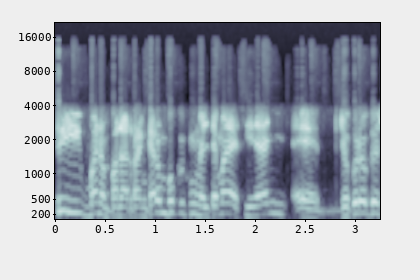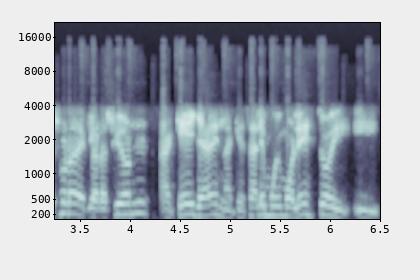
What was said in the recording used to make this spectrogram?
Sí, bueno, para arrancar un poco con el tema de Zidane, eh, yo creo que es una declaración aquella en la que sale muy molesto y, y,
